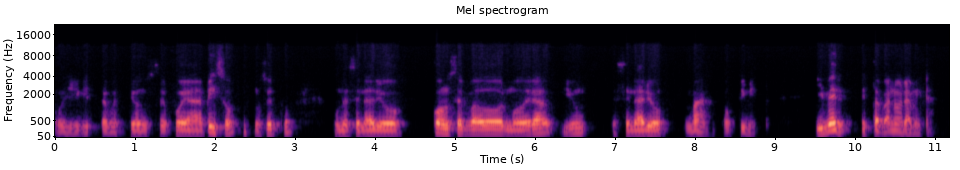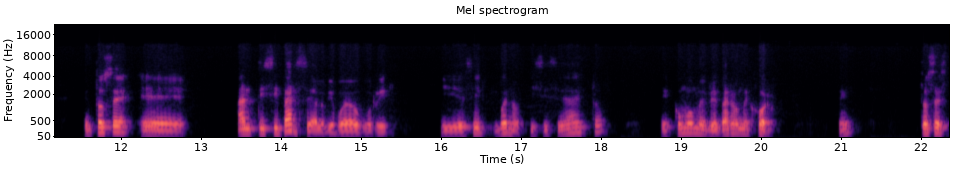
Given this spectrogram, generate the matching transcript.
oye, que esta cuestión se fue a piso, ¿no es cierto? Un escenario conservador, moderado y un escenario más optimista. Y ver esta panorámica. Entonces, eh, anticiparse a lo que pueda ocurrir y decir, bueno, ¿y si se da esto? Eh, ¿Cómo me preparo mejor? Entonces,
